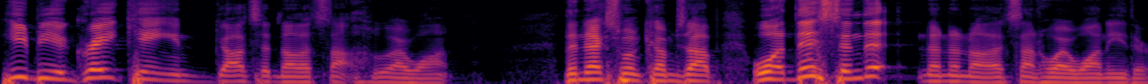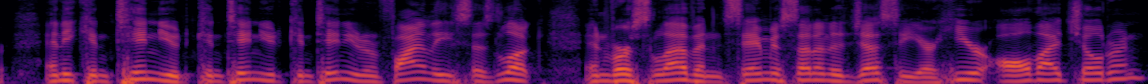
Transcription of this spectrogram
he'd be a great king, and God said, no, that's not who I want. The next one comes up. Well, this and that. No, no, no, that's not who I want either. And he continued, continued, continued. And finally he says, Look, in verse 11, Samuel said unto Jesse, Are here all thy children?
